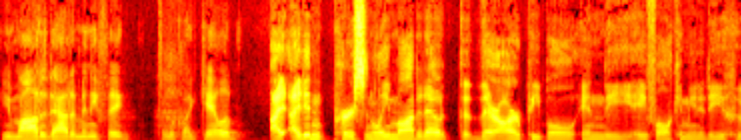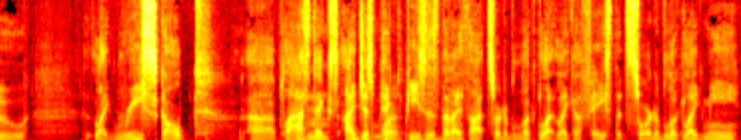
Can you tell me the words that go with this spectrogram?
You modded out a minifig to look like Caleb. I, I didn't personally mod it out. That there are people in the AFOL community who like resculpt uh, plastics. I just picked What- pieces that I thought sort of looked like like a face that sort of looked like me,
